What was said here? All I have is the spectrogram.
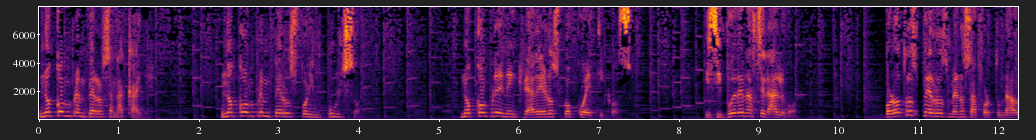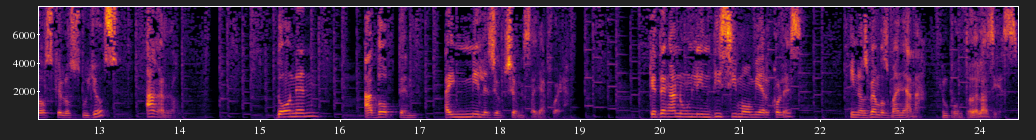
No compren perros en la calle. No compren perros por impulso. No compren en criaderos poco éticos. Y si pueden hacer algo por otros perros menos afortunados que los suyos, háganlo. Donen, adopten. Hay miles de opciones allá afuera. Que tengan un lindísimo miércoles y nos vemos mañana en punto de las 10.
